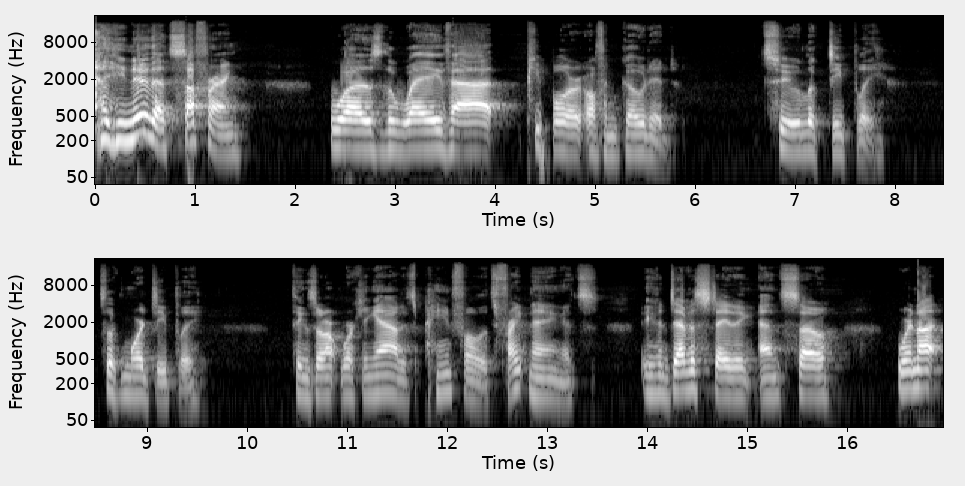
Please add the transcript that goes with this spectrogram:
he knew that suffering was the way that people are often goaded to look deeply, to look more deeply. Things aren't working out, it's painful, it's frightening, it's even devastating. And so we're not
